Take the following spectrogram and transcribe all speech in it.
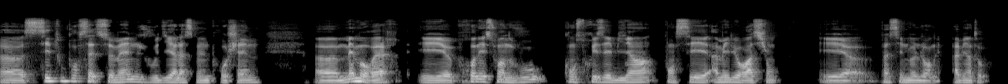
Euh, c'est tout pour cette semaine, je vous dis à la semaine prochaine, euh, même horaire, et prenez soin de vous, construisez bien, pensez amélioration, et passez une bonne journée. À bientôt.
